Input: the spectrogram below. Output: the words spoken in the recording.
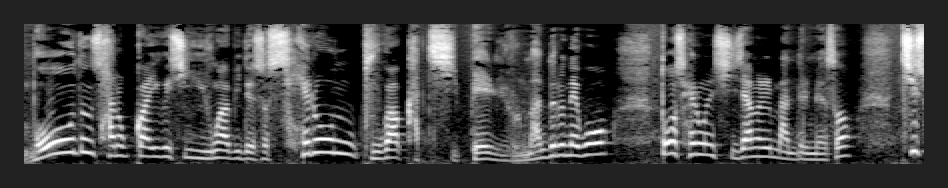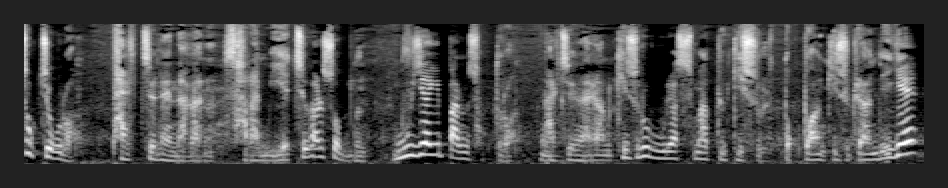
모든 산업과 이것이 융합이 돼서 새로운 부가 가치 value를 만들어내고 또 새로운 시장을 만들면서 지속적으로 발전해 나가는 사람이 예측할 수 없는 무지하게 빠른 속도로 발전해 나가는 기술을 우리가 스마트 기술, 똑똑한 기술이라는데 이게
